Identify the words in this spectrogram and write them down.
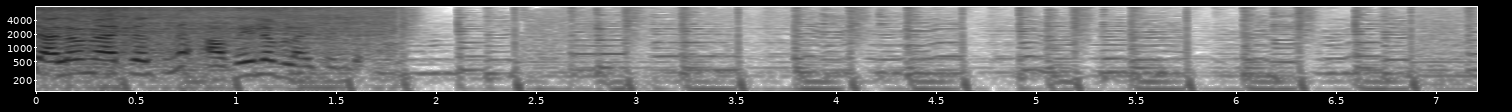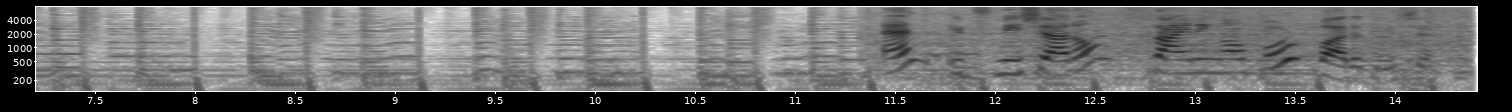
ഷാലോ മാറ്റേഴ്സിൽ അവൈലബിൾ ആയിട്ടുണ്ട് ആൻഡ് ഇറ്റ്സ് മീ ഷാറോ signing off for Bharat Vision.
